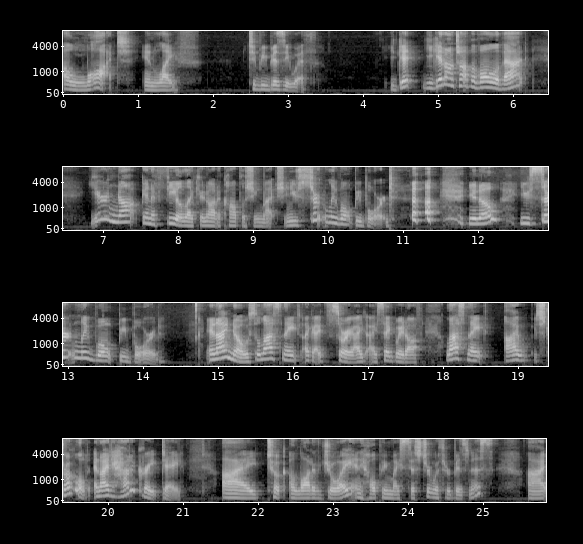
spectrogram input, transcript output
a lot in life to be busy with. You get you get on top of all of that, you're not going to feel like you're not accomplishing much. And you certainly won't be bored. you know, you certainly won't be bored. And I know, so last night, like I, sorry, I, I segued off. Last night, I struggled and I'd had a great day. I took a lot of joy in helping my sister with her business. Uh,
